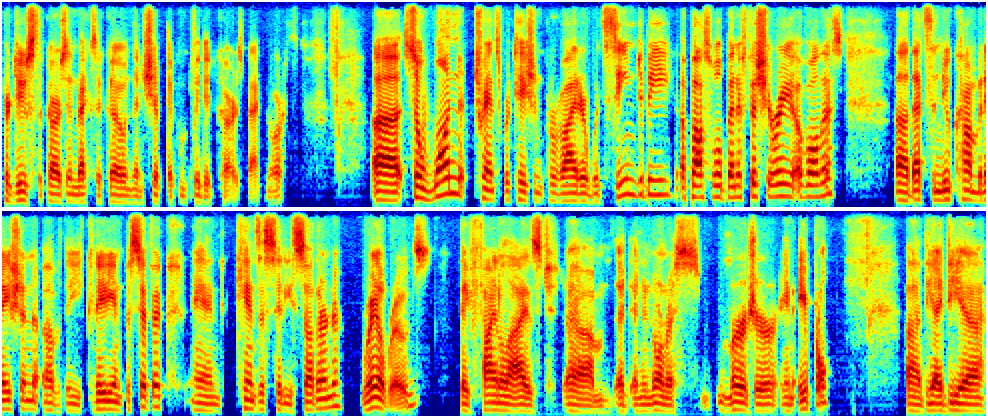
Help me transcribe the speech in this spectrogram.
produce the cars in Mexico, and then ship the completed cars back north. Uh, so one transportation provider would seem to be a possible beneficiary of all this. Uh, that's the new combination of the Canadian Pacific and Kansas City Southern railroads. They finalized um, an enormous merger in April. Uh, the idea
